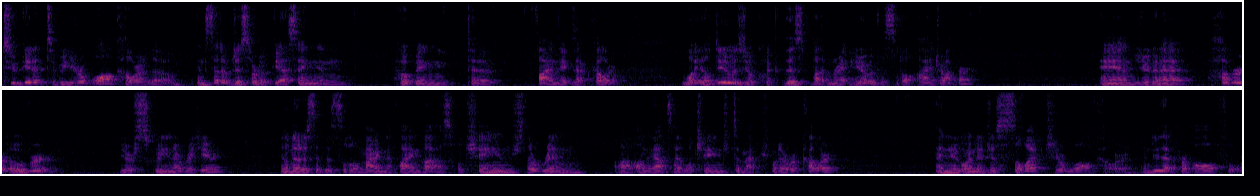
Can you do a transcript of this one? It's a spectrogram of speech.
To get it to be your wall color though, instead of just sort of guessing and hoping to find the exact color, what you'll do is you'll click this button right here with this little eyedropper, and you're gonna hover over your screen over here. You'll notice that this little magnifying glass will change, the rim uh, on the outside will change to match whatever color, and you're going to just select your wall color, and do that for all four.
